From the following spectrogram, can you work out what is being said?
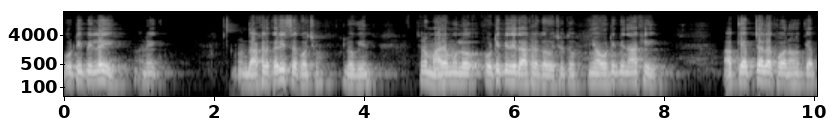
ઓટીપી લઈ અને દાખલ કરી શકો છો લોગિન ચલો, મારે હું ઓટીપીથી દાખલ કરું છું. તો અહીંયા ઓટીપી નાખી, આ કેપ્ચા લખવાનો કેપ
